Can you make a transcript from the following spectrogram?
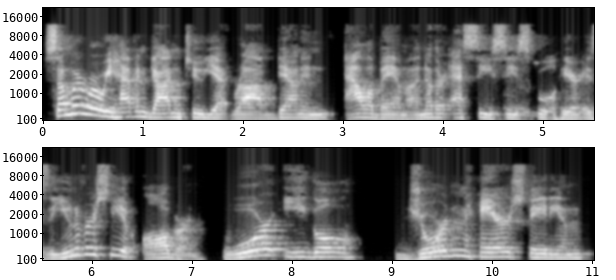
Somewhere where we haven't gotten to yet, Rob, down in Alabama, another SEC mm. school here is the University of Auburn, War Eagle Jordan Hare Stadium.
